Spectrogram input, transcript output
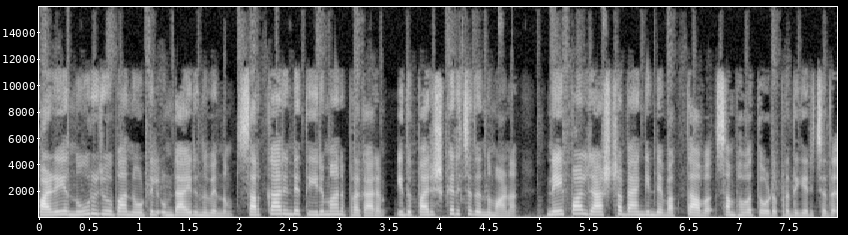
പഴയ നൂറ് രൂപ നോട്ടിൽ ഉണ്ടായിരുന്നുവെന്നും സർക്കാരിന്റെ തീരുമാനപ്രകാരം ഇത് പരിഷ്കരിച്ചതെന്നുമാണ് നേപ്പാൾ രാഷ്ട്രബാങ്കിന്റെ വക്താവ് സംഭവത്തോട് പ്രതികരിച്ചത്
